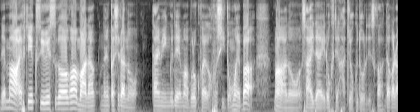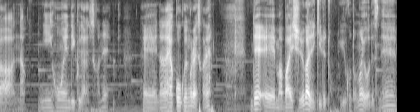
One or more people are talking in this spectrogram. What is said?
でまあ FTX US 側がまあ何かしらのタイミングで、まあ、 BlockFi が欲しいと思えば、まあ、あの、最大6.8億ドルですか？だから、な、日本円でいくじゃないですかね。えー、700億円ぐらいですかね。で、えー、まあ、買収ができるということのようですね。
